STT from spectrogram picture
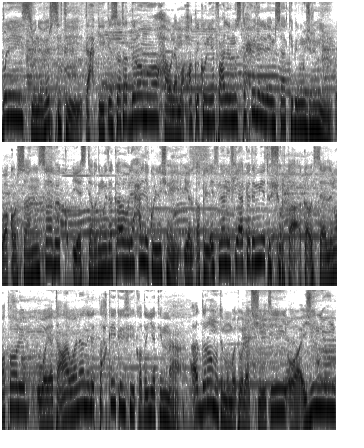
Police University. تحكي قصة الدراما حول محقق يفعل المستحيل للإمساك بالمجرمين. وقرصان سابق يستخدم ذكاءه لحل كل شيء. يلتقي الاثنان في أكاديمية الشرطة كأستاذ وطالب ويتعاونان للتحقيق في قضية ما. الدراما من بطولة شيتي وجين يونغ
